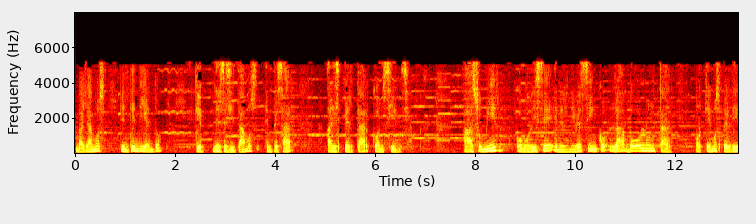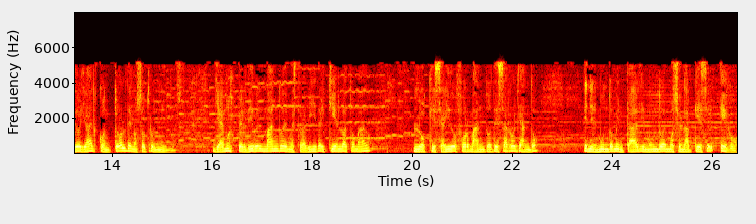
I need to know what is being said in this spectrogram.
vayamos entendiendo que necesitamos empezar a despertar conciencia, a asumir, como dice en el nivel 5, la voluntad, porque hemos perdido ya el control de nosotros mismos. Ya hemos perdido el mando de nuestra vida y ¿quién lo ha tomado? Lo que se ha ido formando, desarrollando en el mundo mental y el mundo emocional que es el ego.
